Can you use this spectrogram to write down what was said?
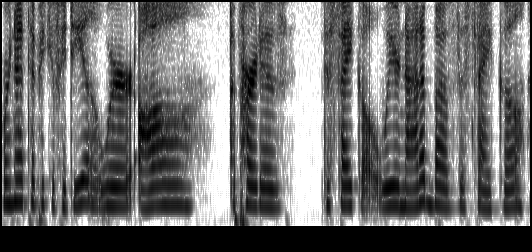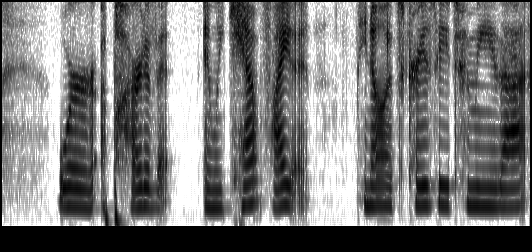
we're not that big of a deal. We're all a part of the cycle. We are not above the cycle. We're a part of it and we can't fight it. You know, it's crazy to me that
